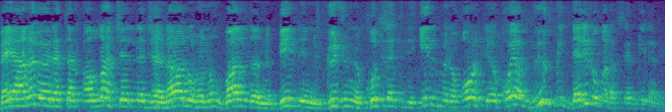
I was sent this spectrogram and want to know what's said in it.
beyanı öğreten Allah Celle Celaluhu'nun varlığını, bildiğini, gücünü, kudretini, ilmini ortaya koyan büyük bir delil olarak sergileniyor.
